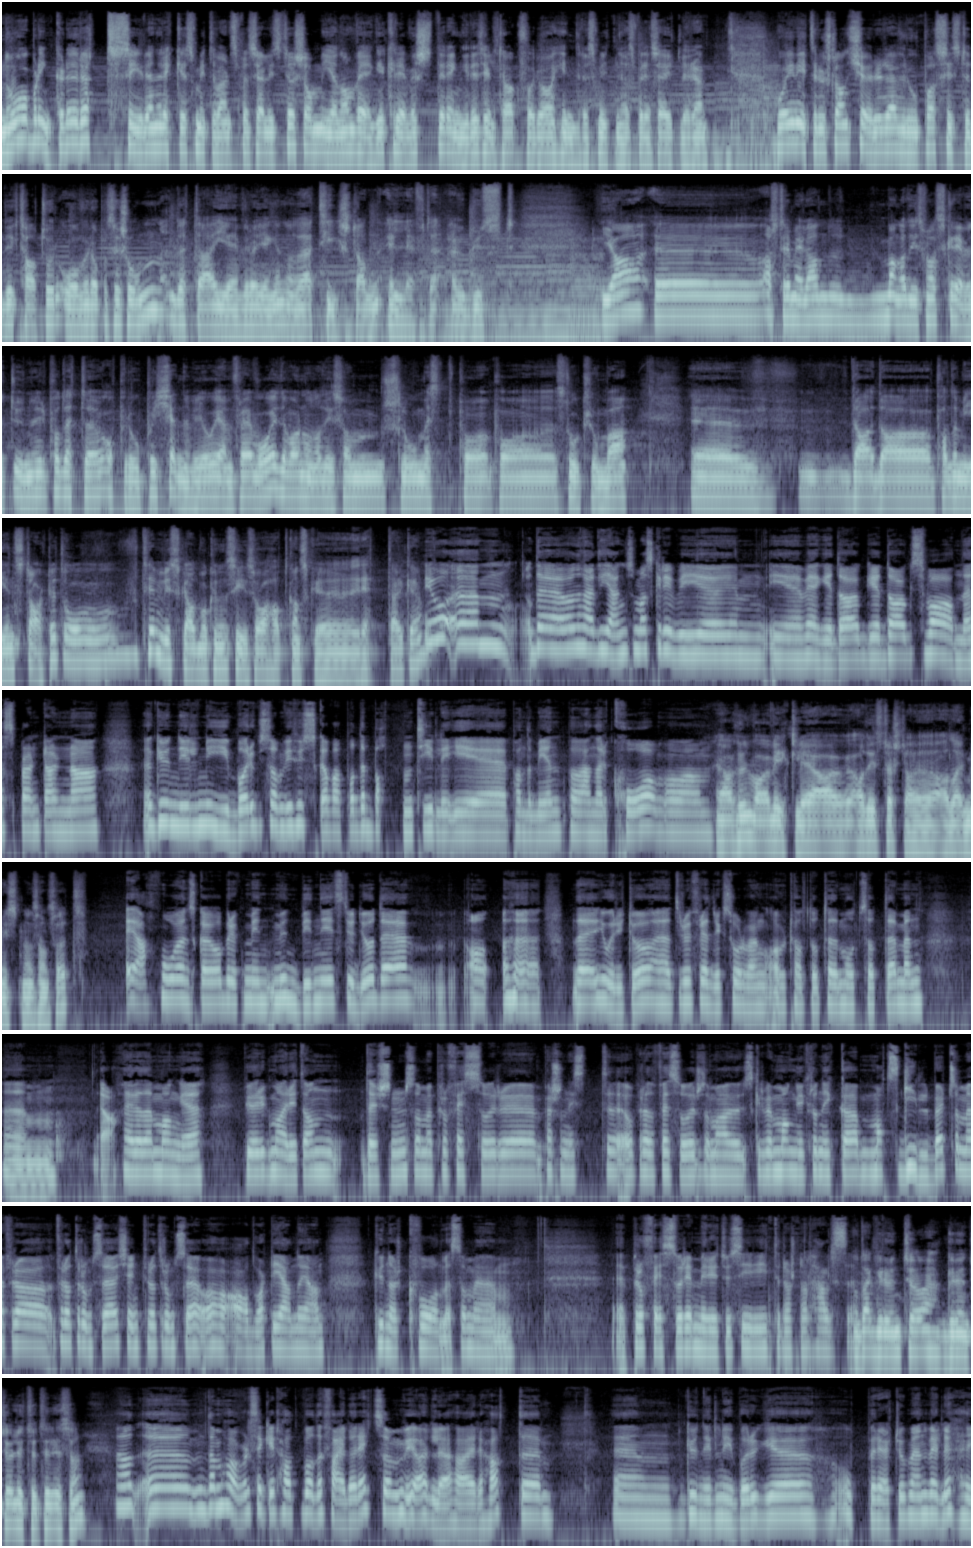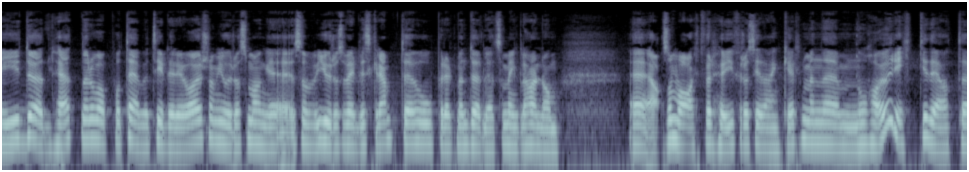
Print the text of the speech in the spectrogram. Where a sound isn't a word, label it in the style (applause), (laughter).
Nå blinker det rødt, sier en rekke smittevernspesialister som gjennom VG krever strengere tiltak for å hindre smitten i å spre seg ytterligere. Og i Hviterussland kjører Europas siste diktator over opposisjonen. Dette er Giæver og gjengen, og det er tirsdag den 11. august. Ja, eh, Astrid Mæland, mange av de som har skrevet under på dette oppropet, kjenner vi jo igjen fra i vår. Det var noen av de som slo mest på, på stortromma. Eh, da, da, pandemien startet, og til en viss grad må kunne sies å ha hatt ganske rett, er det ikke? Jo, um, det er jo en hel gjeng som har skrevet i, i VG i dag. Dag Svanes bl.a. Gunhild Nyborg, som vi husker var på Debatten tidlig i pandemien på NRK. Og... Ja, hun var virkelig av, av de største alarmistene sånn sett. Ja, hun ønska jo å bruke munnbind i studio. Det, (laughs) det gjorde ikke hun. Jeg tror Fredrik Solvang overtalte henne til det motsatte. Men um, ja, her er det mange. Bjørg Marit Andersen, som er professor, personist pensjonist og professor, som har skrevet mange kronikker. Mats Gilbert, som er fra, fra Tromsø, kjent fra Tromsø, og har advart igjen og igjen. Gunnar Kvåle, som er Eh, professor emeritus i internasjonal helse. Og Det er grunn til, å, grunn til å lytte til disse? Ja, eh, De har vel sikkert hatt både feil og rett, som vi alle har hatt. Eh, Gunhild Nyborg opererte jo med en veldig høy dødelighet når hun var på TV tidligere i år, som gjorde oss, mange, som gjorde oss veldig skremt. Hun opererte med en dødelighet som egentlig handla om ja, som var altfor høy, for å si det enkelt. Men hun har jo rett i det at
